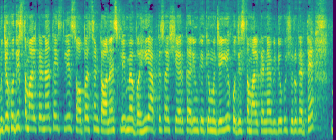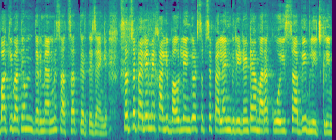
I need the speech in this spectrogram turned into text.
मुझे खुद इस्तेमाल करना था, इसलिए सौ परसेंट ऑनेस्टली मैं वही आपके साथ शेयर कर रही हूँ, क्योंकि मुझे ये खुद इस्तेमाल करना है वीडियो को शुरू करते हैं। बाकी बातें हम दरमियान में साथ साथ करते जाएँगे। सबसे पहले मैं खाली बाउल लेंगे और सबसे पहला इंग्रीडियंट है हमारा कोई सा भी ब्लीच क्रीम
